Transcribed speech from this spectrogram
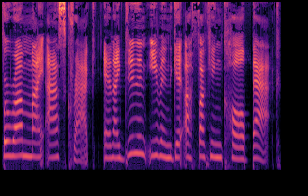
from my ass crack and I didn't even get a fucking call back.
